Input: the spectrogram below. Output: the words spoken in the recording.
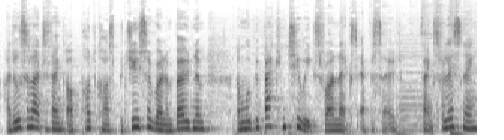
I'd also like to thank our podcast producer, Roland Bodenham, and we'll be back in two weeks for our next episode. Thanks for listening.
